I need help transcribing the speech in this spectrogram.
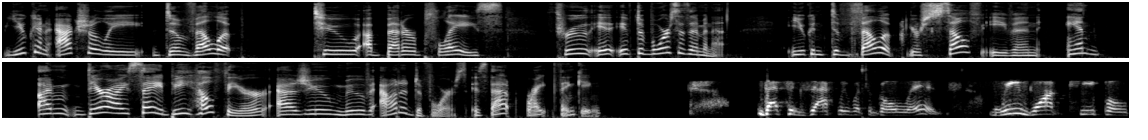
you can actually develop to a better place through if divorce is imminent. You can develop yourself even and I'm dare I say be healthier as you move out of divorce. Is that right thinking? That's exactly what the goal is. We want people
